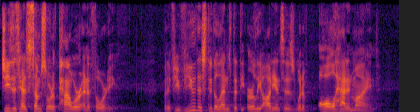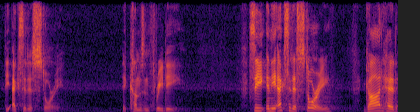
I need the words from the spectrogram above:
Jesus has some sort of power and authority. But if you view this through the lens that the early audiences would have all had in mind, the Exodus story, it comes in 3D. See, in the Exodus story, God had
